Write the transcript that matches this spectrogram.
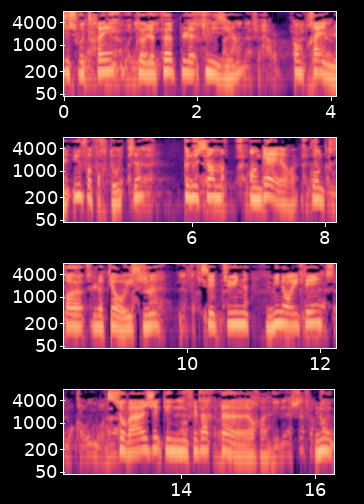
Je souhaiterais que le peuple tunisien comprenne une fois pour toutes que nous sommes en guerre contre le terrorisme. C'est une minorité sauvage qui ne nous fait pas peur. Nous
